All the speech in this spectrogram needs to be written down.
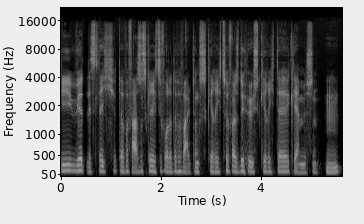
die wird letztlich der Verfassungsgerichtshof oder der Verwaltungsgerichtshof, also die Höchstgerichte, klären müssen. Mhm.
